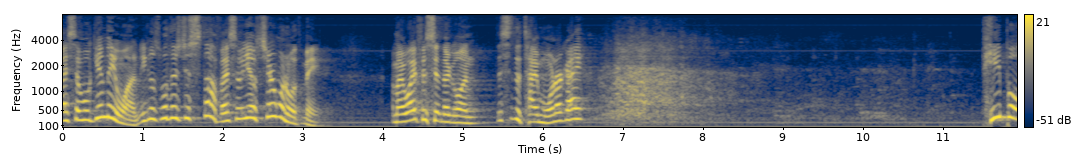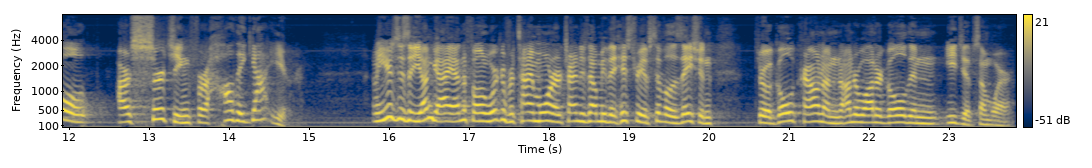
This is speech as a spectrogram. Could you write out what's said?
I said, well, give me one. He goes, well, there's just stuff. I said, yeah, share one with me. And my wife is sitting there going, this is the Time Warner guy? People are searching for how they got here. I mean, here's just a young guy on the phone working for Time Warner trying to tell me the history of civilization through a gold crown on underwater gold in Egypt somewhere.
